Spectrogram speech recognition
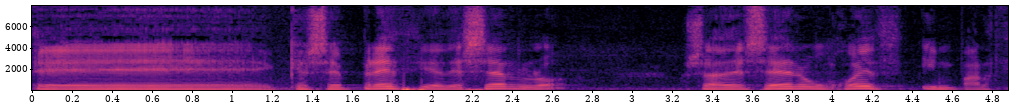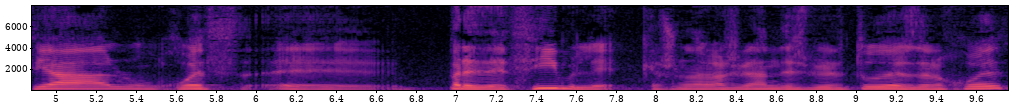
eh, que se precie de serlo, o sea, de ser un juez imparcial, un juez eh, predecible, que es una de las grandes virtudes del juez,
